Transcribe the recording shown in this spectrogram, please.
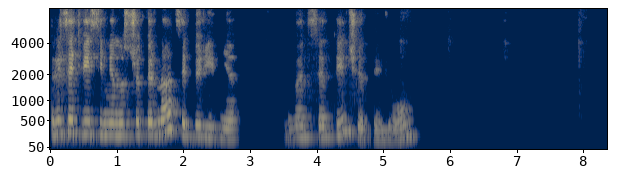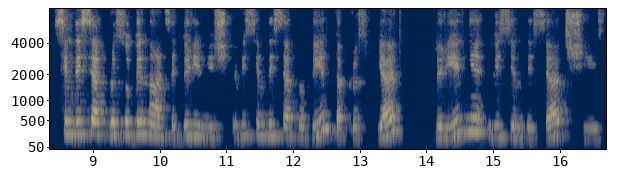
38 мінус 14 дорівнює 24. 70 плюс 11 дорівнює щ- 81 та плюс 5 дорівнює 86.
